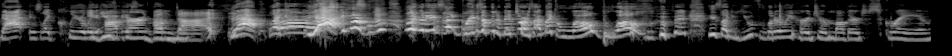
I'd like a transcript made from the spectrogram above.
that is like clearly And you've obvious heard them um, die. Yeah, like Oh. yeah, he's, like when he's like brings up the Dementors, I'm like low blow, Lupin. He's like, you've literally heard your mother scream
